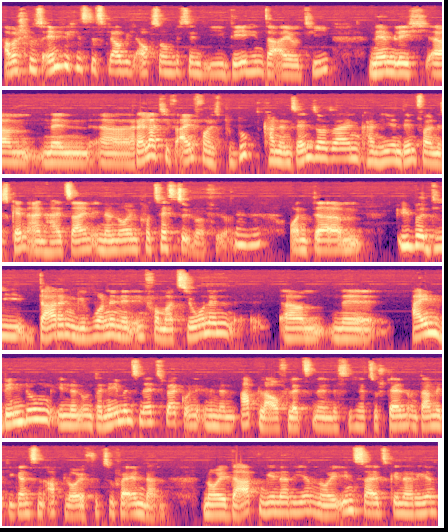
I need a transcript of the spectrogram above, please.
Aber schlussendlich ist es, glaube ich, auch so ein bisschen die Idee hinter IoT, nämlich ähm, ein äh, relativ einfaches Produkt, kann ein Sensor sein, kann hier in dem Fall eine Scan-Einheit sein, in einen neuen Prozess zu überführen. Mhm. Und ähm, über die darin gewonnenen Informationen ähm, eine Einbindung in ein Unternehmensnetzwerk und in den Ablauf letzten Endes sicherzustellen und damit die ganzen Abläufe zu verändern. Neue Daten generieren, neue Insights generieren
